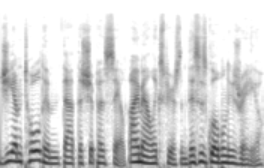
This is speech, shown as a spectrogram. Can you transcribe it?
GM told him that the ship has sailed. I'm Alex Pierson. This is Global News Radio.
